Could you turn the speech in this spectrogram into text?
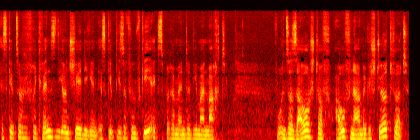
Es gibt so viele Frequenzen, die uns schädigen. Es gibt diese 5G-Experimente, die man macht, wo unsere Sauerstoffaufnahme gestört wird.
